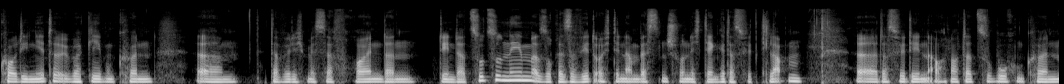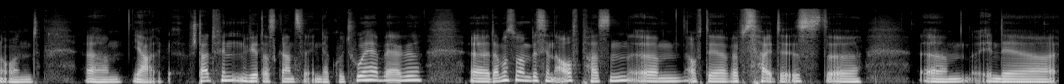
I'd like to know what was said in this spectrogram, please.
koordinierter übergeben können. Ähm, da würde ich mich sehr freuen, dann den dazuzunehmen. Also reserviert euch den am besten schon. Ich denke, das wird klappen, äh, dass wir den auch noch dazu buchen können. Und ähm, ja, stattfinden wird das Ganze in der Kulturherberge. Äh, da muss man ein bisschen aufpassen. Ähm, auf der Webseite ist äh, ähm, in der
